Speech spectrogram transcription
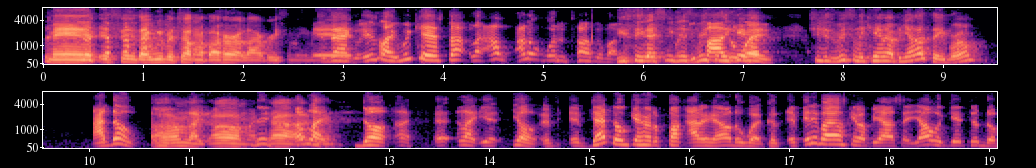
man, it seems like we've been talking about her a lot recently, man. Exactly. It's like we can't stop. Like I, I don't want to talk about. You see that she just recently came way. out. She just recently came out Beyonce, bro. I know. Oh, I'm like, oh my Nigga, god. I'm like, man. dog. Uh, uh, like, yo, if if that don't get her the fuck out of here, I don't know what. Because if anybody else came up Beyonce, y'all would get them the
